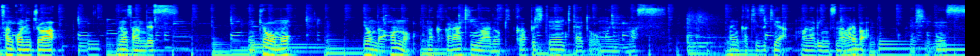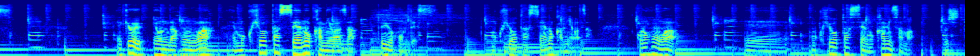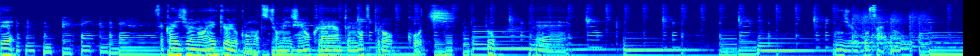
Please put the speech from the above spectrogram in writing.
皆さんこんにちは。井野さんです。え今日も読んだ本の中からキーワードをピックアップしていきたいと思います。何か気づきや学びにつながれば嬉しいです。え今日読んだ本は目標達成の神業という本です。目標達成の神業。この本は、えー、目標達成の神様として世界中の影響力を持つ著名人をクライアントに持つプロコーチと、えー、25歳の、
